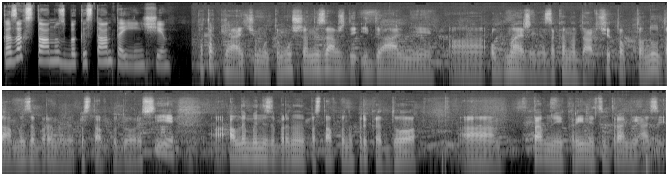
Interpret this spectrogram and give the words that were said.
Казахстан, Узбекистан та інші. Потрапляє чому? Тому що не завжди ідеальні а, обмеження законодавчі. Тобто, ну да, ми заборонили поставку до Росії, але ми не заборонили поставку, наприклад, до а, певної країни в Центральній Азії.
